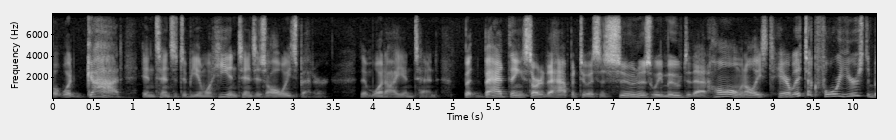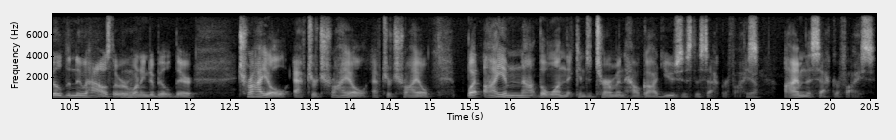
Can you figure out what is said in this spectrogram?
but what God intends it to be. And what He intends is always better than what I intend. But bad things started to happen to us as soon as we moved to that home and all these terrible, it took four years to build the new house that we were mm. wanting to build there. Trial after trial after trial. But I am not the one that can determine how God uses the sacrifice. Yeah. I'm the sacrifice.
